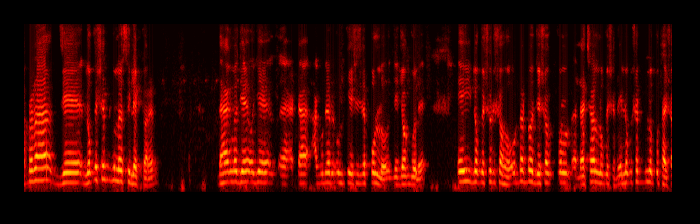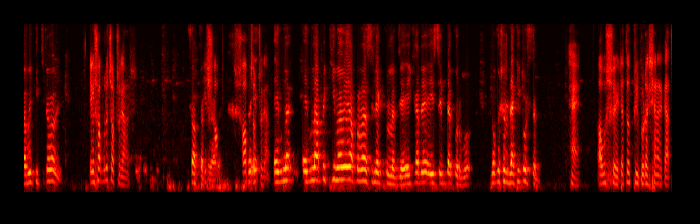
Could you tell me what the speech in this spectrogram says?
আপনারা যে লোকেশনগুলো সিলেক্ট করেন দেখা গেলো যে ওই যে একটা আগুনের উল্কি এসে যেটা পড়ল যে জঙ্গলে এই লোকেশন সহ অন্যান্য যে সকল ন্যাচারাল লোকেশন এই লোকেশনগুলো কোথায়? সবই কি চিটাগাং? এই সবগুলো চট্টগ্রামের। সব চট্টগ্রামে। সব চট্টগ্রাম। এগুলা এগুলা আপনি কীভাবে আপনারা সিলেক্ট করলেন যে এইখানে এই সিনটা করব? লোকেশন রেকি করছেন? হ্যাঁ অবশ্যই এটা তো প্রি প্রোডাকশনের কাজ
